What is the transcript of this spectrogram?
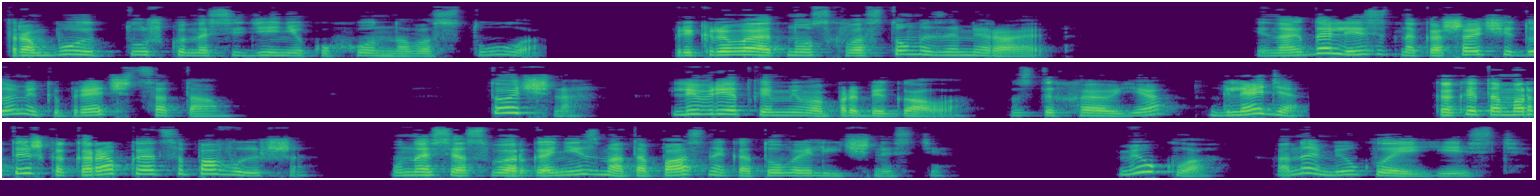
трамбует тушку на сиденье кухонного стула, прикрывает нос хвостом и замирает. Иногда лезет на кошачий домик и прячется там. Точно, левретка мимо пробегала, вздыхаю я, глядя, как эта мартышка карабкается повыше, унося свой организм от опасной котовой личности. Мюкла, она мюкла и есть.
